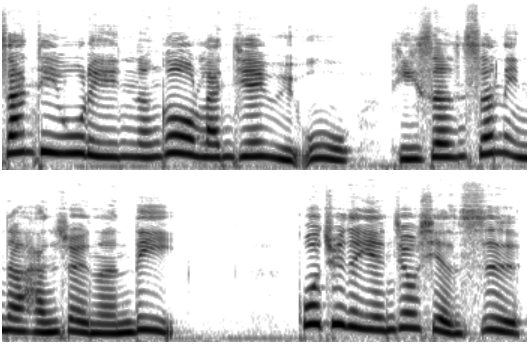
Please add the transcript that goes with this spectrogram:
山地雾林能够拦截雨雾，提升森林的含水能力。过去的研究显示，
